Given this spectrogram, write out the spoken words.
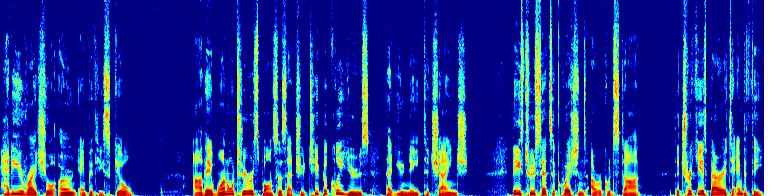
how do you rate your own empathy skill? Are there one or two responses that you typically use that you need to change? These two sets of questions are a good start. The trickiest barrier to empathy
